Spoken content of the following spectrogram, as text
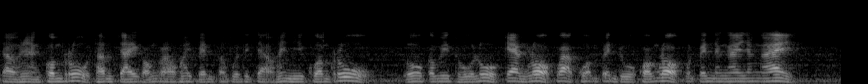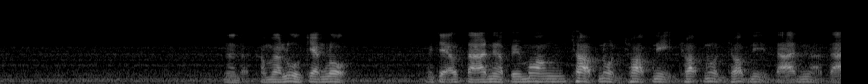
เจ้าแห่งความรู้ทำใจของเราให้เป็นพระพุทธเจ้าให้มีความรู้โลกวิถูโลกแก้งโลกว่าความเป็นอยู่ของโลกมันเป็นยังไงยังไงนั่นแหละคำว่ารู้แก้งโลก ไม่ใช่เอาตาเนื้อไปมองชอบโน่นชอบนี่ ชอบโน่นชอบนี่ตาเนื้อตา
